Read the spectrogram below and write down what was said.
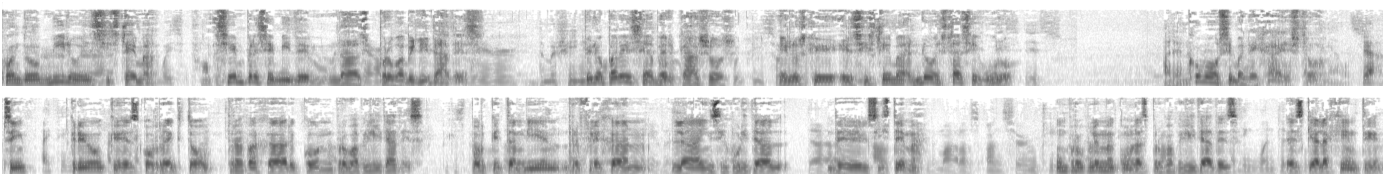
Cuando miro el sistema, siempre se miden las probabilidades, pero parece haber casos en los que el sistema no está seguro. ¿Cómo se maneja esto? Sí, creo que es correcto trabajar con probabilidades, porque también reflejan la inseguridad del sistema. Un problema con las probabilidades es que a la gente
